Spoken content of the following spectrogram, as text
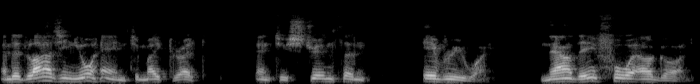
and it lies in your hand to make great and to strengthen everyone. Now, therefore, our God,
